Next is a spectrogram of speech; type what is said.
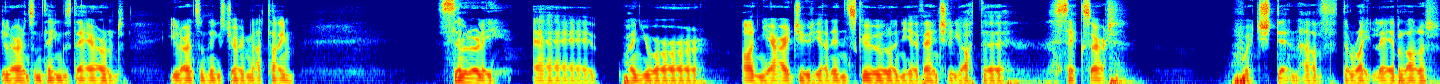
You learned some things there, and you learned some things during that time. Similarly, uh, when you were on yard duty and in school and you eventually got the sick cert, which didn't have the right label on it,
